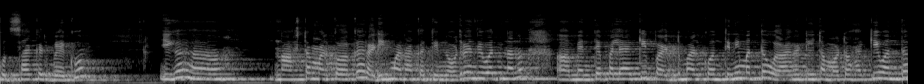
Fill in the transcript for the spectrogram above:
ಕುದಿಸಾಕಿಡಬೇಕು ಈಗ, ನಾಷ್ಟ ಮಾಡ್ಕೊಳಕ್ಕೆ ರೆಡಿ ಮಾಡಾಕತ್ತೀನಿ. ನೋಡ್ರಿ ಅಂದ್ರೆ ಇವತ್ತು ನಾನು ಮೆಂತೆ ಪಲ್ಯ ಹಾಕಿ ಪಡ್ಡು ಮಾಡ್ಕೊತೀನಿ ಮತ್ತು ಉಳ್ಳಾಗಡ್ಡಿ, ಟೊಮೊಟೊ ಹಾಕಿ ಒಂದು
